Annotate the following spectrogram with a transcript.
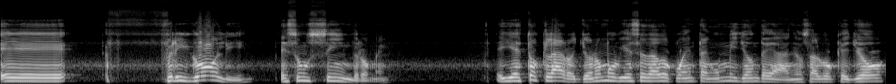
eh, Frigoli es un síndrome. Y esto, claro, yo no me hubiese dado cuenta en un millón de años, salvo que yo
